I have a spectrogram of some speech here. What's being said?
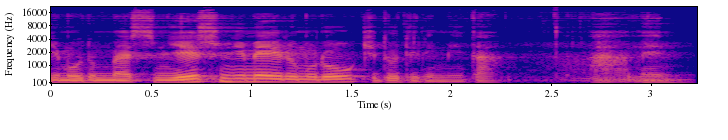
이 모든 말씀 예수님의 이름으로 기도드립니다. 아멘.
